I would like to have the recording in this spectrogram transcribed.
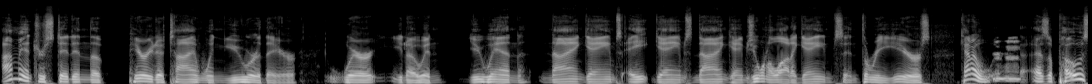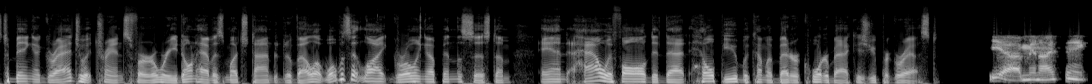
I'm interested in the period of time when you were there, where you know, in you win nine games, eight games, nine games. You won a lot of games in three years. Kind of mm-hmm. as opposed to being a graduate transfer where you don't have as much time to develop. What was it like growing up in the system, and how, if all, did that help you become a better quarterback as you progressed? Yeah, I mean, I think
